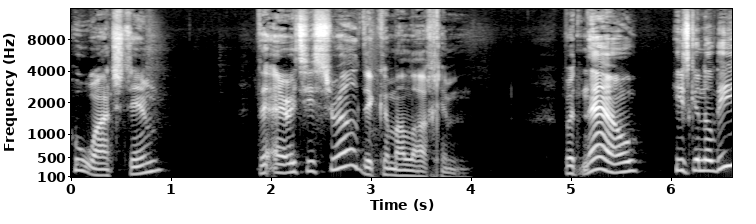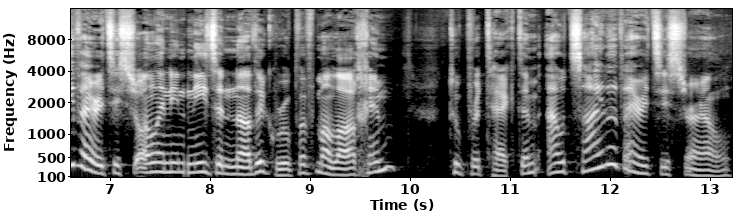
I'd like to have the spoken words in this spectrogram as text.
who watched him? The Eretz Yisrael Dikamalachim. But now he's going to leave Eretz Yisrael and he needs another group of Malachim to protect him outside of Eretz Yisrael.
